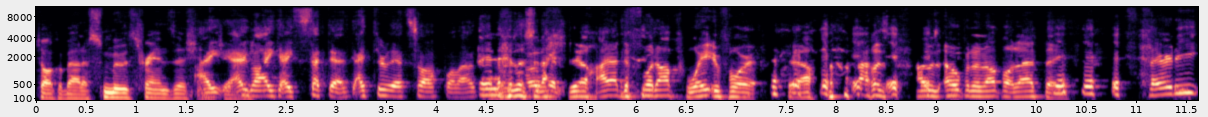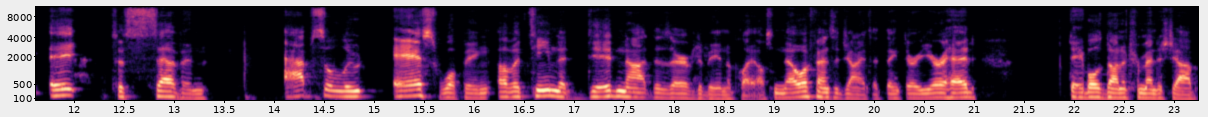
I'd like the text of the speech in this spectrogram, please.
talk about a smooth transition. I, I like I set that I threw that softball out. There. Listen, I, yeah, I had the foot up waiting for it. Yeah, I was I was opening up on that thing. Thirty-eight to seven, absolute ass whooping of a team that did not deserve to be in the playoffs. No offense to Giants, I think they're a year ahead. Daboll's done a tremendous job.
